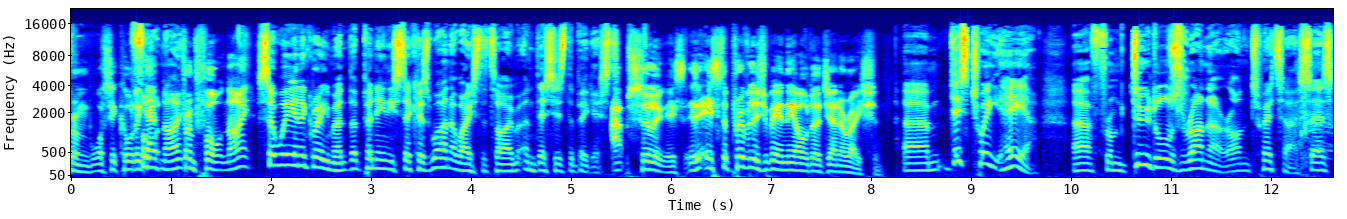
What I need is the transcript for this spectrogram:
from what's it called again Fortnite. from Fortnite So we're in agreement that panini stickers weren't a waste of time, and this is the biggest. Absolutely. It's, it's the privilege of being the older generation. Um, this tweet here uh, from Doodles Runner on Twitter says,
